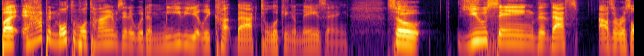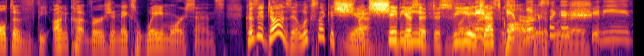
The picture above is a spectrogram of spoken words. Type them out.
But it happened multiple times and it would immediately cut back to looking amazing. So you saying that that's as a result of the uncut version makes way more sense because it does. It looks like a sh- Yeah. like It a shitty VHS at it, the it start quality. of looks like a Blu-ray. shitty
